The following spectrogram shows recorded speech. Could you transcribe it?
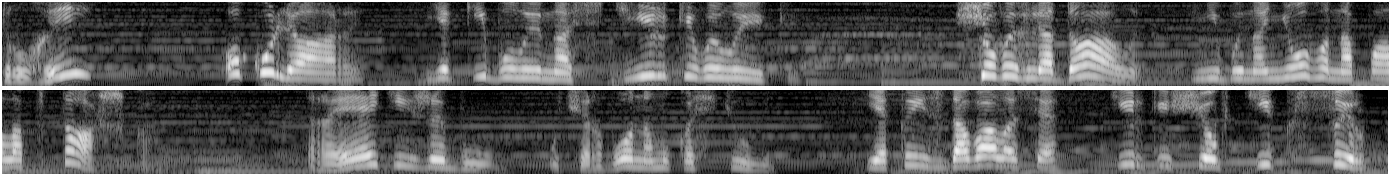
другий окуляри, які були настільки великі, що виглядали, ніби на нього напала пташка. Третій же був у червоному костюмі, який, здавалося, тільки що втік з цирку.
